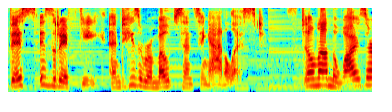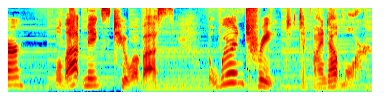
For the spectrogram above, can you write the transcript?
This is Rifky, and he's a remote sensing analyst. Still none the wiser? Well, that makes two of us. But we're intrigued to find out more.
